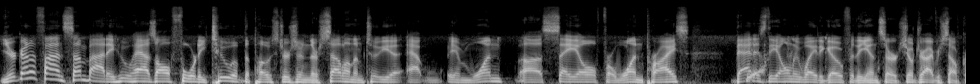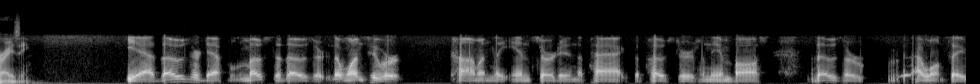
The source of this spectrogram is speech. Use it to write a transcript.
you're going to find somebody who has all 42 of the posters and they're selling them to you at in one uh, sale for one price That is Yeah. the only way to go for the inserts you'll drive yourself crazy Yeah, those are definitely most of those are the ones who were commonly inserted in the pack, the posters and the embossed. Those are I won't say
